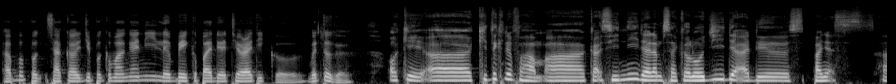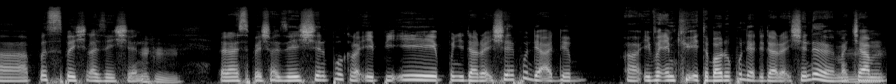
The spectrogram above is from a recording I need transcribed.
apa pe- psikologi perkembangan ni lebih kepada theoretical. Betul ke? Okay, uh, kita kena faham uh, kat sini dalam psikologi dia ada banyak uh, apa specialization. Mhm. dalam specialization pun kalau APA punya direction pun dia ada uh, even MQA terbaru pun dia ada direction dia macam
